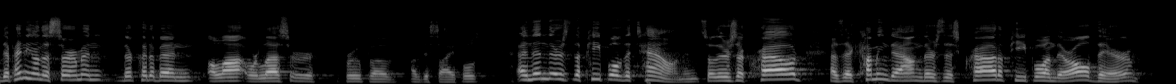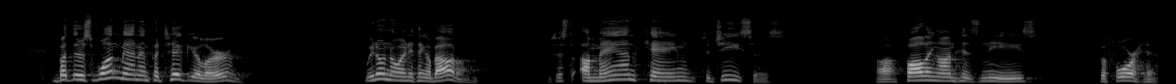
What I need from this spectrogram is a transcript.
depending on the sermon, there could have been a lot or lesser group of, of disciples. And then there's the people of the town. And so there's a crowd, as they're coming down, there's this crowd of people, and they're all there. But there's one man in particular, we don't know anything about him. Just a man came to Jesus, uh, falling on his knees before him.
